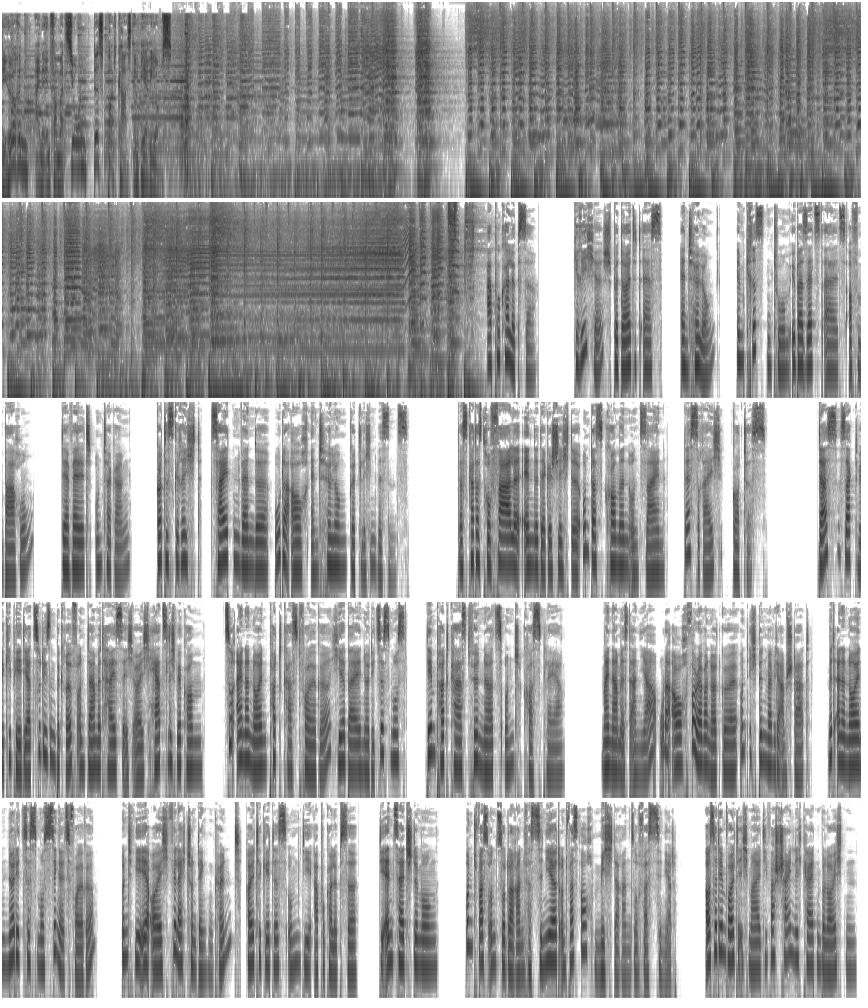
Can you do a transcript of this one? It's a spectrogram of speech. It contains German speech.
Sie hören eine Information des Podcast Imperiums. Apokalypse. Griechisch bedeutet es Enthüllung, im Christentum übersetzt als Offenbarung, der Weltuntergang, Gottes Gericht, Zeitenwende oder auch Enthüllung göttlichen Wissens. Das katastrophale Ende der Geschichte und das Kommen und Sein des Reich Gottes. Das sagt Wikipedia zu diesem Begriff und damit heiße ich euch herzlich willkommen zu einer neuen Podcast-Folge hier bei Nerdizismus, dem Podcast für Nerds und Cosplayer. Mein Name ist Anja oder auch Forever Nerd Girl und ich bin mal wieder am Start mit einer neuen Nerdizismus Singles Folge. Und wie ihr euch vielleicht schon denken könnt, heute geht es um die Apokalypse, die Endzeitstimmung und was uns so daran fasziniert und was auch mich daran so fasziniert. Außerdem wollte ich mal die Wahrscheinlichkeiten beleuchten,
